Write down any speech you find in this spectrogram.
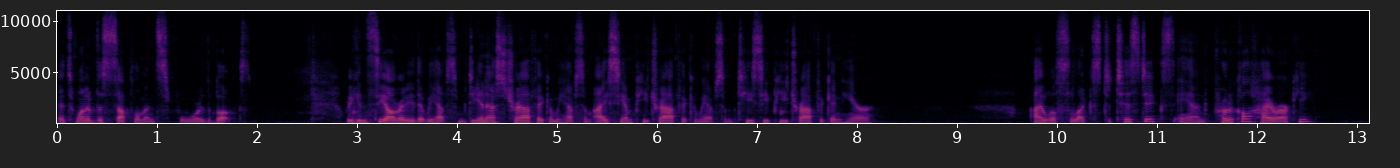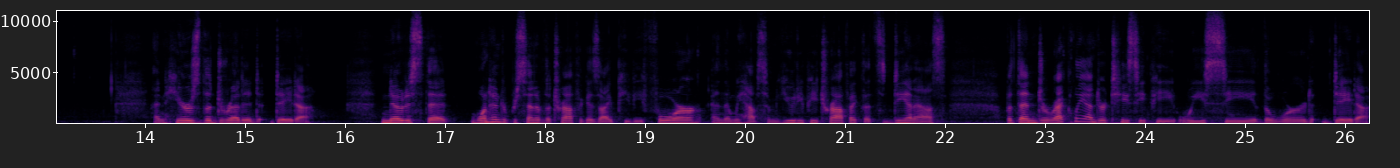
It's one of the supplements for the books. We can see already that we have some DNS traffic and we have some ICMP traffic and we have some TCP traffic in here. I will select statistics and protocol hierarchy. And here's the dreaded data. Notice that 100% of the traffic is IPv4, and then we have some UDP traffic that's DNS. But then directly under TCP, we see the word data.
